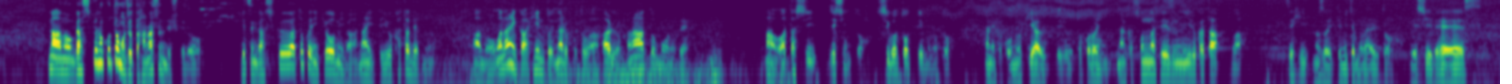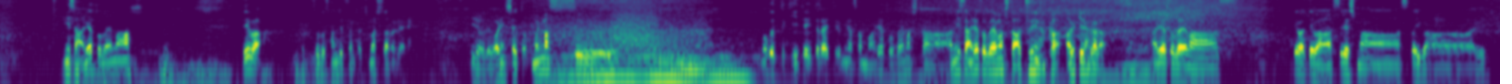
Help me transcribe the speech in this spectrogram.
まあ、あの、合宿のこともちょっと話すんですけど、別に合宿は特に興味がないっていう方でも、あの、まあ、何かヒントになることはあるのかなと思うので、まあ、私自身と仕事っていうものと何かこう向き合うっていうところに、なんかそんなフェーズにいる方は、ぜひ覗いてみてもらえると嬉しいです。皆さんありがとうございます。では、ちょうど30分経ちましたので、以上で終わりにしたいと思います。潜って聞いていただいている皆さんもありがとうございました。あ、みさんありがとうございました。暑い中、歩きながら。ありがとうございます。ではでは、失礼します。バイバーイ。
